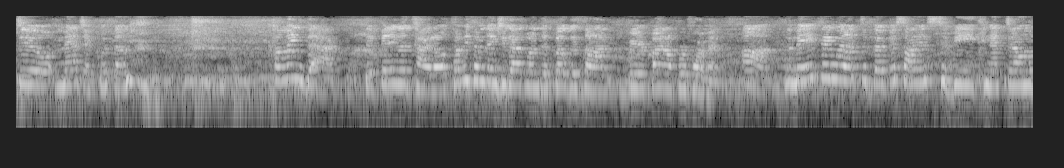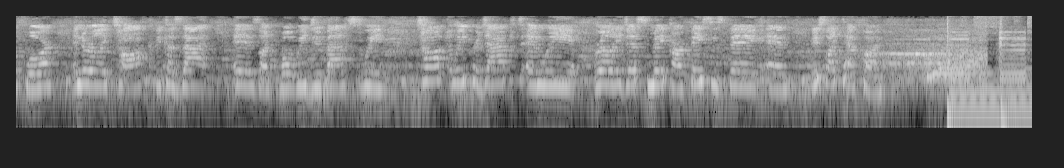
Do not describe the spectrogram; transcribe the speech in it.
do magic with them. Coming back to fitting the title, tell me some things you guys wanted to focus on for your final performance. Um, the main thing we like to focus on is to be connected on the floor and to really talk because that is like what we do best. We talk and we project and we really just make our faces big and we just like to have fun.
